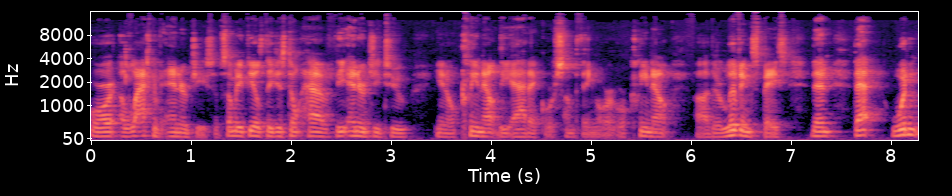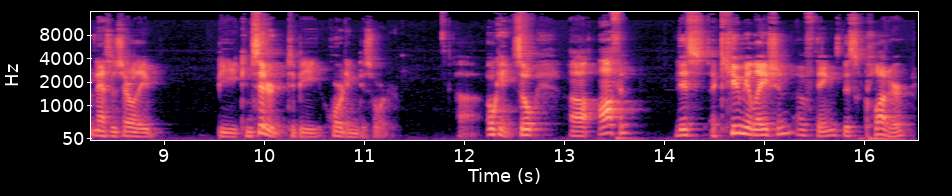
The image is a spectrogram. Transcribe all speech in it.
or a lack of energy. So if somebody feels they just don't have the energy to you know, clean out the attic or something, or, or clean out uh, their living space, then that wouldn't necessarily be considered to be hoarding disorder. Uh, okay, so uh, often this accumulation of things, this clutter,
